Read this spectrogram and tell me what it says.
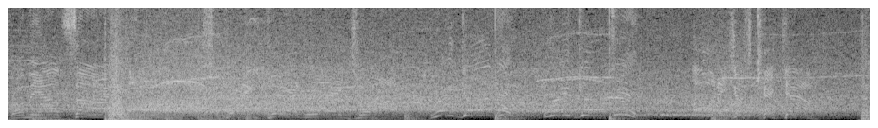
From the outside. Springboard leg drop. Rey got it. Rey got it. Oh, and he just kicked out. The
